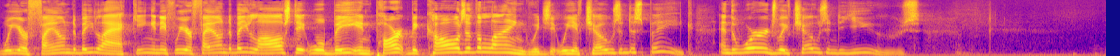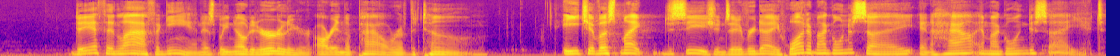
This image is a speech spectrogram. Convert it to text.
we are found to be lacking and if we are found to be lost, it will be in part because of the language that we have chosen to speak and the words we've chosen to use. Death and life, again, as we noted earlier, are in the power of the tongue. Each of us make decisions every day. What am I going to say and how am I going to say it?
